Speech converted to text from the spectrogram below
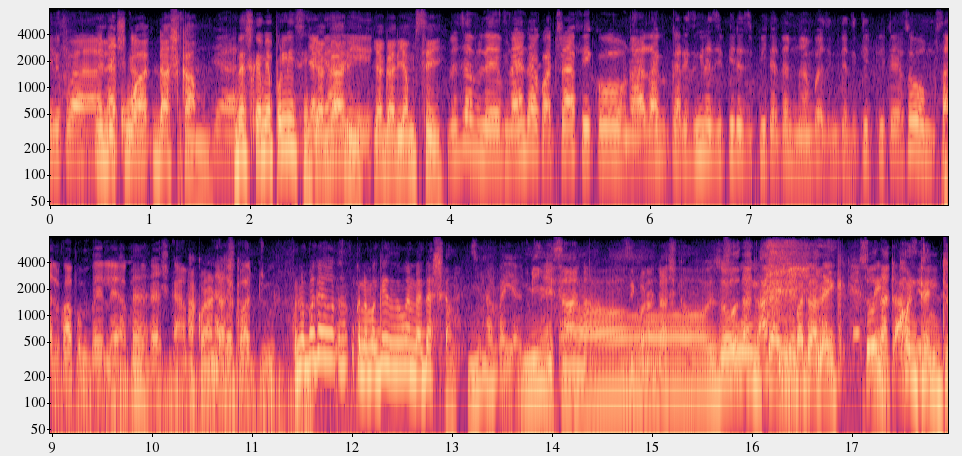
ilikuwa ilikuwa dashcam. dashcam Yeah. dashcam ya polisi Ya gari. ya gari ya msei unajua vile mnaenda kwa traffic oh, unaala gari zingine zipite zipite then unaambiwa zingine zikipite so msaliko hapo mbele hakuna Eh, dashcam hakuna dashcam. tu kuna magari kuna magari zinakuwa na dashcam mingi sana Oh, ziko na dashcam so that msee alipata like- so that content.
